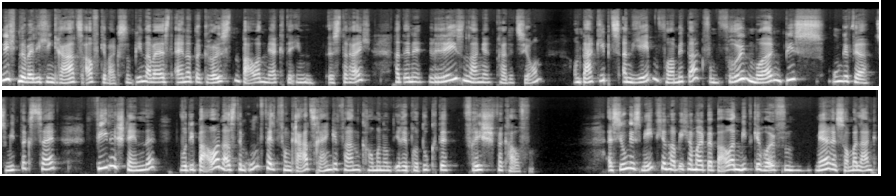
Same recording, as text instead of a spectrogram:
Nicht nur, weil ich in Graz aufgewachsen bin, aber er ist einer der größten Bauernmärkte in Österreich, hat eine riesenlange Tradition. Und da gibt's an jedem Vormittag, vom frühen Morgen bis ungefähr zur Mittagszeit, viele Stände, wo die Bauern aus dem Umfeld von Graz reingefahren kommen und ihre Produkte frisch verkaufen. Als junges Mädchen habe ich einmal bei Bauern mitgeholfen, mehrere Sommer lang,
